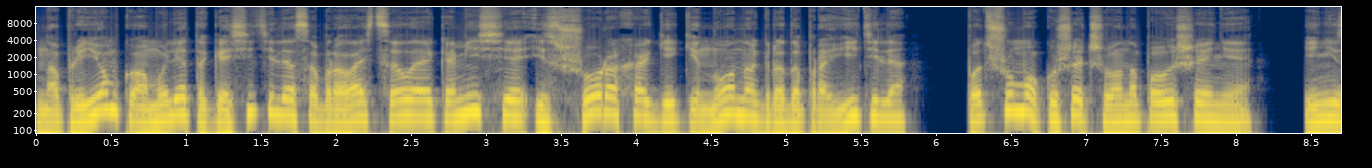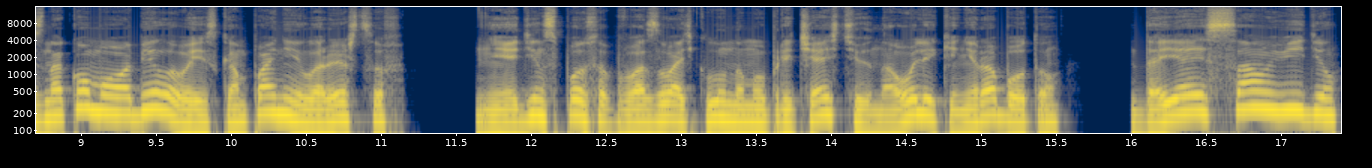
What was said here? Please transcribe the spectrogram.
На приемку амулета-гасителя собралась целая комиссия из шороха, гекинона, градоправителя, под шумок ушедшего на повышение, и незнакомого белого из компании ларешцев. Ни один способ воззвать к лунному причастию на Олике не работал. Да я и сам видел,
